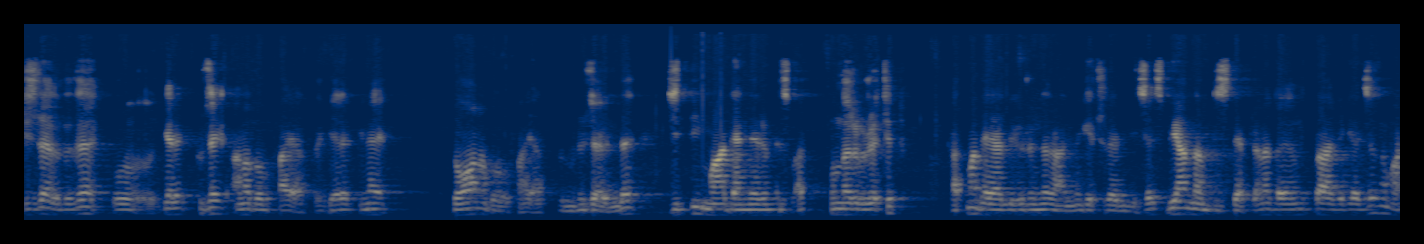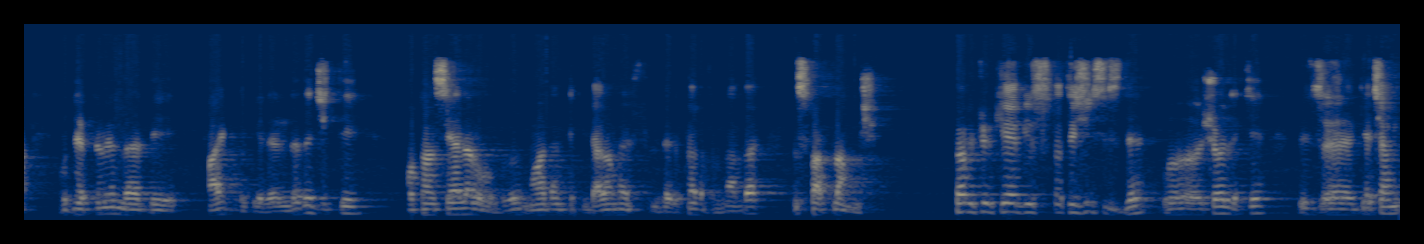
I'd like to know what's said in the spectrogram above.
Bizlerde de o, gerek Kuzey Anadolu fay hattı, gerek Güney Doğu Anadolu fay üzerinde ciddi madenlerimiz var. Bunları üretip katma değerli ürünler haline getirebileceğiz. Bir yandan biz depreme dayanıklı hale geleceğiz ama bu depremin verdiği fay bölgelerinde de ciddi potansiyeller olduğu maden teknik arama enstitüleri tarafından da ispatlanmış. Tabii Türkiye bir strateji çizdi. Şöyle ki biz e, geçen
